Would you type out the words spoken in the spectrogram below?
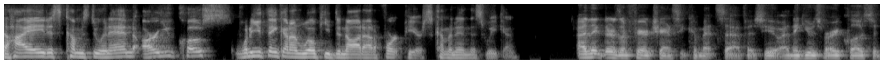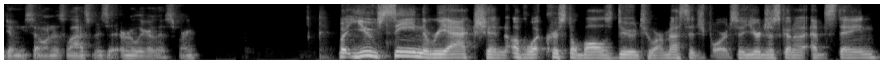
the hiatus comes to an end. Are you close? What are you thinking on Wilkie Denard out of Fort Pierce coming in this weekend? I think there's a fair chance he commits to FSU. I think he was very close to doing so on his last visit earlier this spring. But you've seen the reaction of what crystal balls do to our message board, so you're just going to abstain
